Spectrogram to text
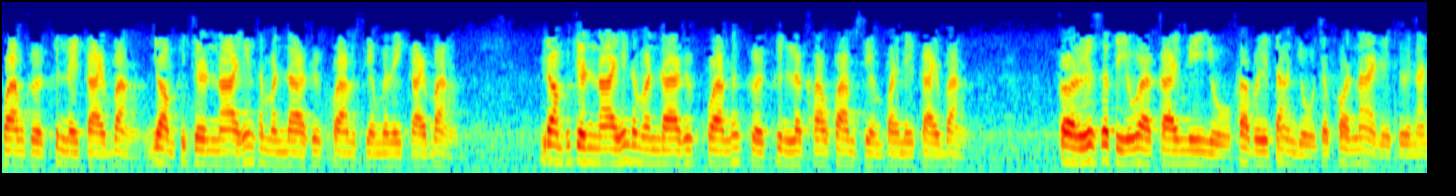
ความเกิดขึ้นในกายบ้าง ย่อมพิจารณาเห็นธรรมดาคือความเสื่อมในกายบ้าง ย่อมพิจารณาเห็นธรรมดาคือความทั้งเกิดขึ้นและข่าวความเสื่อมไปในกายบ้าง ก็หรือสติว่ากายมีอยู่เข้าไปตั้งอยู่เฉพาะหน้าแก่เธอนั้น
